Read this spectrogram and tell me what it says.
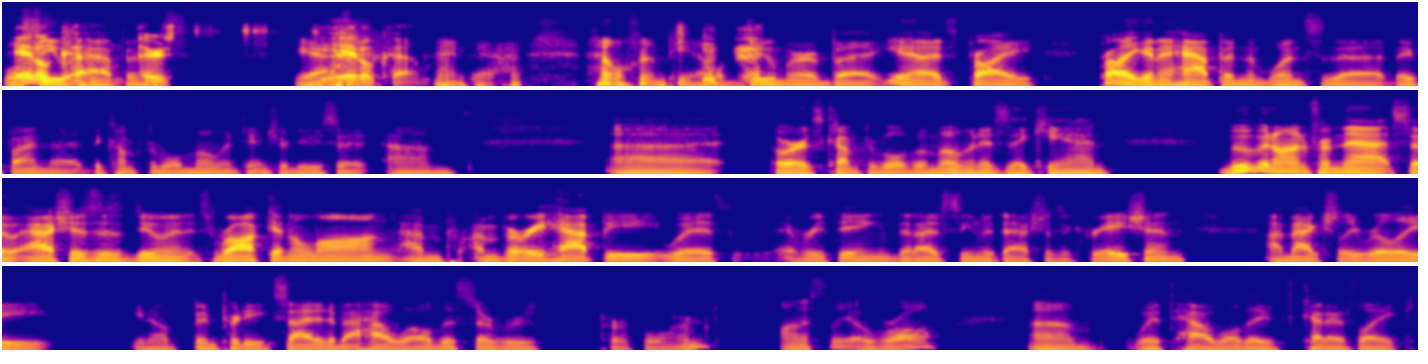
we'll it'll see what come. happens. There's yeah, it'll come. I know. I don't want to be a doomer, but you know, it's probably probably going to happen once the they find the the comfortable moment to introduce it, um, uh, or as comfortable of a moment as they can. Moving on from that, so Ashes is doing it's rocking along. I'm I'm very happy with everything that I've seen with Ashes of Creation. I'm actually really, you know, been pretty excited about how well the servers performed, honestly, overall, um, with how well they've kind of like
